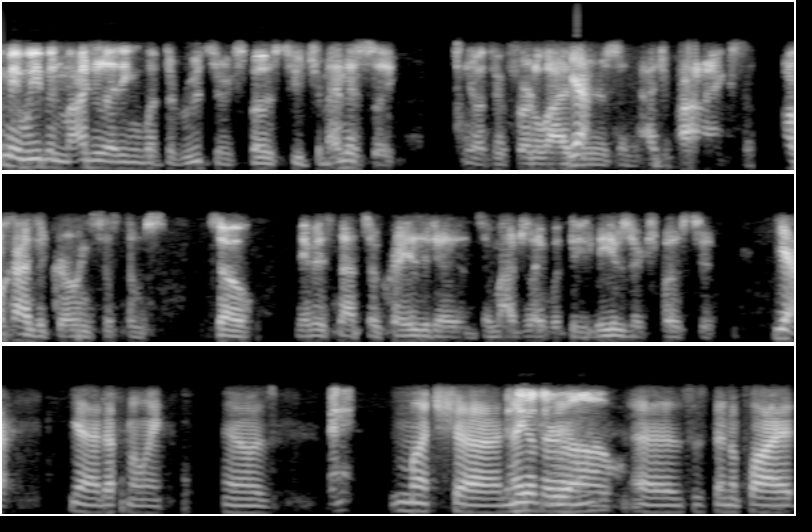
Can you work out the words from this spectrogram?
I mean, we've been modulating what the roots are exposed to tremendously, you know, through fertilizers yeah. and hydroponics and all kinds of growing systems. So maybe it's not so crazy to, to modulate what the leaves are exposed to. Yeah, yeah, definitely. You know, as any, much uh, any other, um, as has been applied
